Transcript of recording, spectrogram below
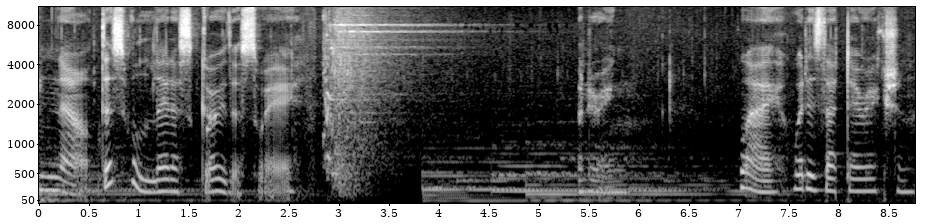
Now, this will let us go this way. Why? What is that direction?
